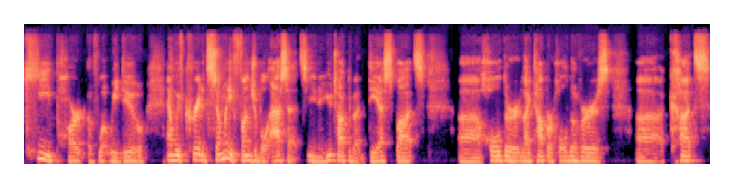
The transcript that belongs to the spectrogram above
key part of what we do and we've created so many fungible assets you know you talked about ds spots uh, holder like topper holdovers, uh, cuts.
